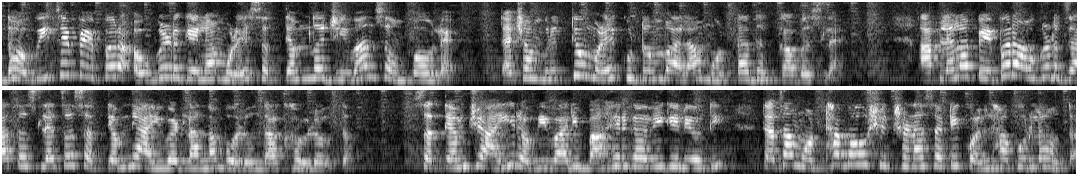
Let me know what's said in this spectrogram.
दहावीचे पेपर अवघड गेल्यामुळे सत्यमनं जीवन संपवलंय. त्याच्या मृत्यूमुळे कुटुंबाला मोठा धक्का बसलाय. आपल्याला पेपर अवघड जात असल्याचं सत्यमने आईवडिलांना बोलून दाखवलं होतं. सत्यमची आई रविवारी बाहेरगावी गेली होती. त्याचा मोठा भाऊ शिक्षणासाठी कोल्हापूरला होता.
